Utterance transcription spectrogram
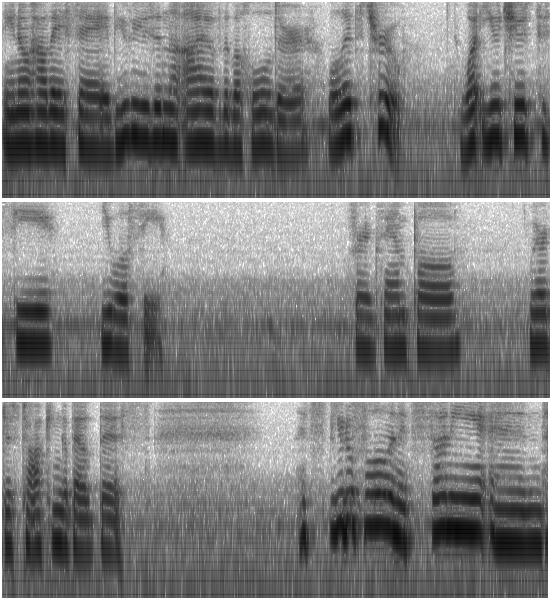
You know how they say beauty is in the eye of the beholder? Well, it's true. What you choose to see, you will see. For example, we were just talking about this. It's beautiful and it's sunny, and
